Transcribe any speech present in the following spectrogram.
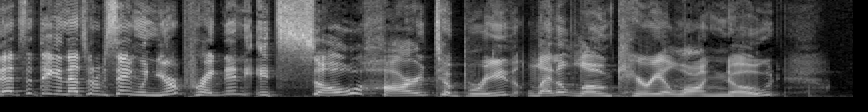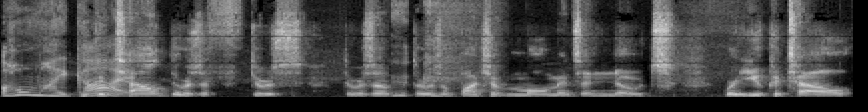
That's the thing. And that's what I'm saying. When you're pregnant, it's so hard to breathe, let alone carry a long note. Oh my God. You could tell there was a there was there was a there was a bunch of moments and notes where you could tell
